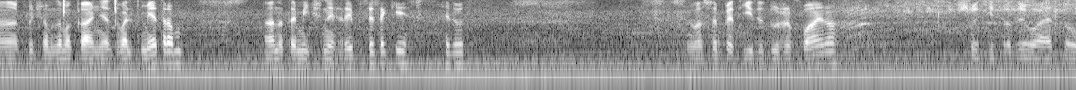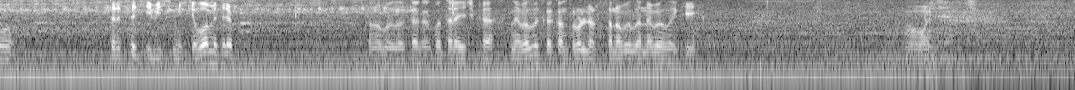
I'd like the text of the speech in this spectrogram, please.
е, ключом замикання з вольтметром. Анатомічні грибці такі йдуть. Велосипед їде дуже файно. Швидкість розвиває до 38 км. Встановили, так як батареєчка невелика, контролер встановили невеликий. Ось. З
